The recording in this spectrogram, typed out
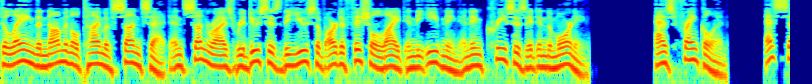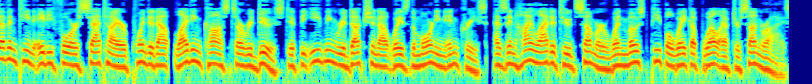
delaying the nominal time of sunset and sunrise reduces the use of artificial light in the evening and increases it in the morning. As Franklin S 1784 satire pointed out, lighting costs are reduced if the evening reduction outweighs the morning increase, as in high-latitude summer when most people wake up well after sunrise.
